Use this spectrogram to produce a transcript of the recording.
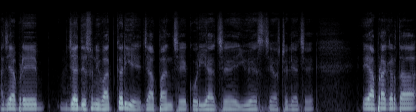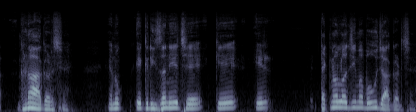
આજે આપણે બીજા દેશોની વાત કરીએ, જાપાન છે, કોરિયા છે, યુએસ છે, ઓસ્ટ્રેલિયા છે, એ આપણા કરતાં ઘણા આગળ છે. એનું એક રીઝન એ છે કે એ ટેકનોલોજીમાં બહુ જ આગળ છે.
